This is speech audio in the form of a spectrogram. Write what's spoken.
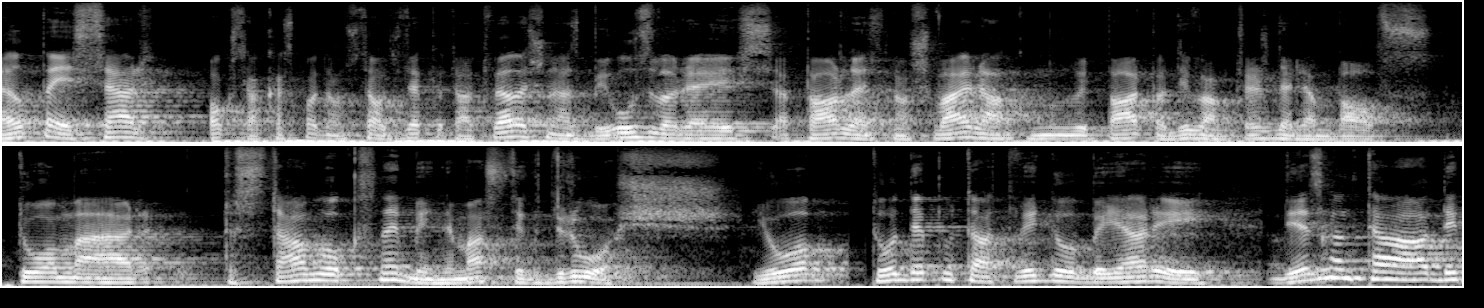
LPSR augstākās padomus tautas deputātu vēlēšanās bija uzvarējusi ar pārliecinošu vairākumu, bija pār par divām trešdaļām balsu. Tomēr tas stāvoklis nebija nemaz tik drošs. Jo to deputātu vidū bija arī diezgan tādi,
